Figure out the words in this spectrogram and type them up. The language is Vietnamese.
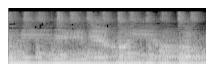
Leave it right here.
